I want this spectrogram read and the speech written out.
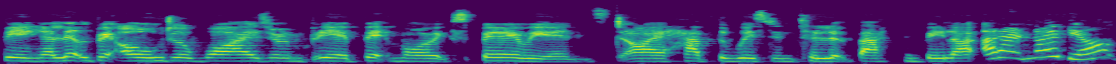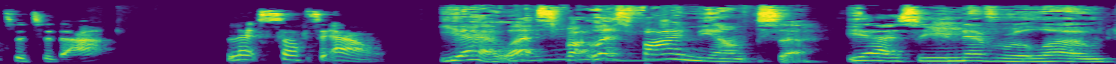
being a little bit older, wiser, and be a bit more experienced, I have the wisdom to look back and be like, I don't know the answer to that. Let's suss it out. Yeah, let's yeah. let's find the answer. Yeah, so you're never alone.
